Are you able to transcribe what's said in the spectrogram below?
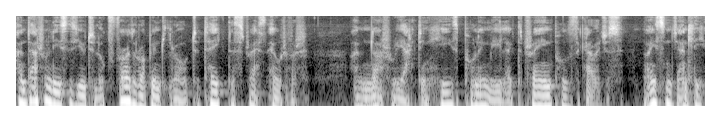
And that releases you to look further up into the road to take the stress out of it. I'm not reacting. He's pulling me like the train pulls the carriages, nice and gently,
